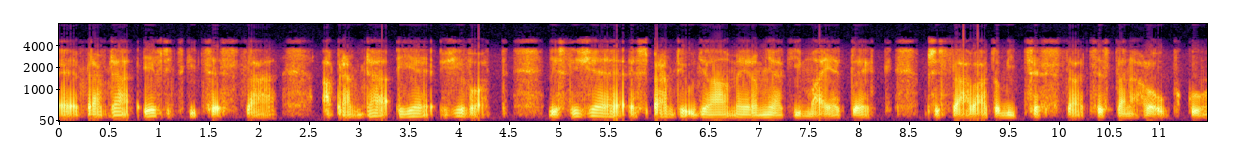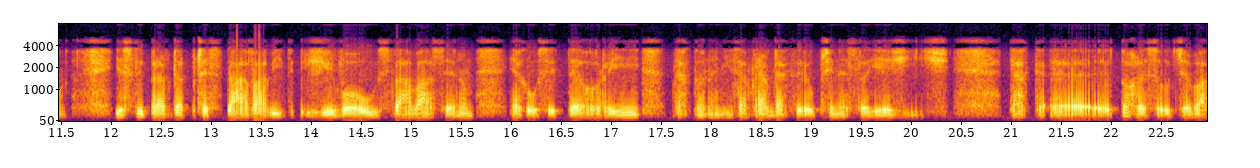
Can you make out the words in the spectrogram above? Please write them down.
Eh, pravda je vždycky cesta a pravda je život. Jestliže z pravdy uděláme jenom nějaký majetek, přestává to být cesta, cesta na hloubku. Jestli pravda přestává být živou, stává se jenom jakousi teorií, tak to není ta pravda, kterou přinesl Ježíš. Tak eh, tohle jsou třeba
